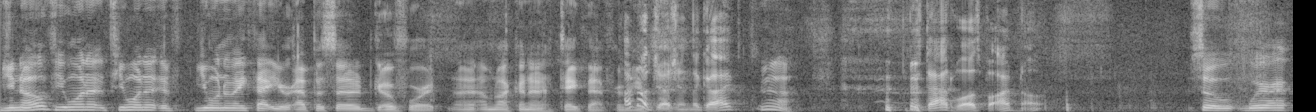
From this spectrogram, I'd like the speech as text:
You know, if you want to, if you want to, if you want to make that your episode, go for it. I, I'm not going to take that from you. I'm not judging the guy. Yeah. His dad was, but I'm not. So where,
